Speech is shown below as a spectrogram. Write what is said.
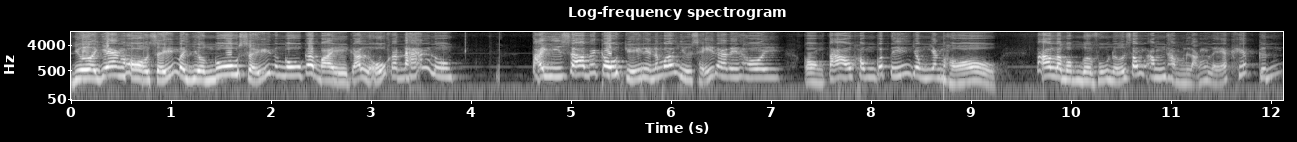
Vừa giang hồ sĩ mà vừa ngu sĩ nó ngu cả bầy cả lũ cả đám luôn tại vì sao? Cái câu chuyện này nó mới vừa xảy ra đây thôi. Còn tao không có tiếng trong giang hồ. Tao là một người phụ nữ sống âm thầm, lặng lẽ, khép kín.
